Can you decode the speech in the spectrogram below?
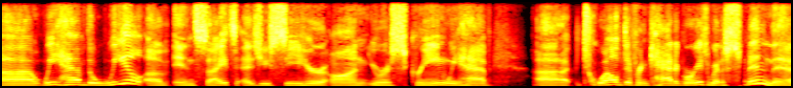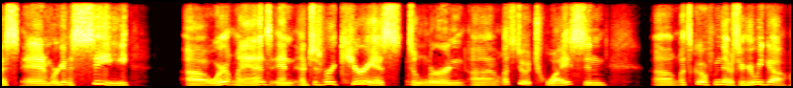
uh, we have the wheel of insights, as you see here on your screen. We have uh, 12 different categories. We're going to spin this and we're going to see uh, where it lands. And I'm just very curious to learn. Uh, let's do it twice and uh, let's go from there. So here we go.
